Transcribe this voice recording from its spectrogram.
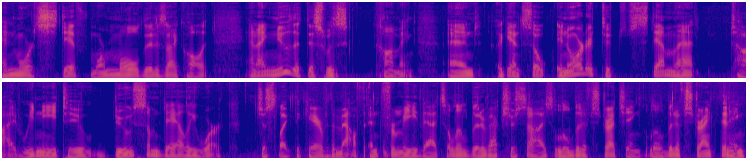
and more stiff, more molded, as I call it. And I knew that this was coming. And again, so in order to stem that tide, we need to do some daily work, just like the care of the mouth. And for me, that's a little bit of exercise, a little bit of stretching, a little bit of strengthening,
